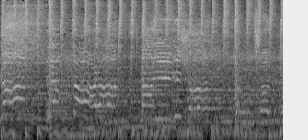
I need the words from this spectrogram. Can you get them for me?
让两个人拿一生当承诺？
